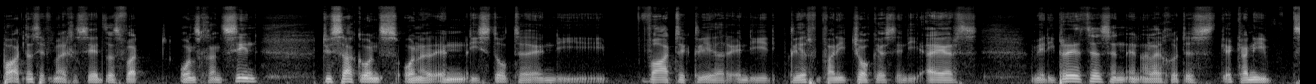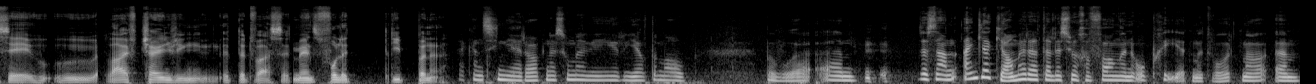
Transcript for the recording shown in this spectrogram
partners het vir my gesê dis wat ons gaan sien. Toe sak ons onder in die stilte en die waterkleur en die kleur van die chokkes en die eiers met die predators en en allerlei goedes. Ek kan nie sê hoe, hoe life changing dit was. Dit mens voel dit diep binne. Ek kan sien jy raak nou sommer hier heeltemal bewoe. Ehm um, dit is dan eintlik jammer dat hulle so gevang en opgeëet moet word, maar ehm um,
